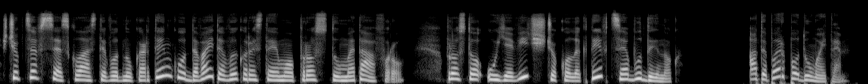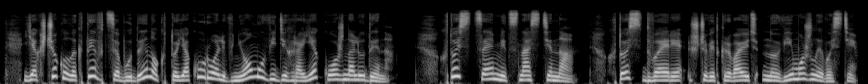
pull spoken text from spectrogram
Щоб це все скласти в одну картинку, давайте використаємо просту метафору. Просто уявіть, що колектив це будинок. А тепер подумайте, якщо колектив – це будинок, то яку роль в ньому відіграє кожна людина? Хтось – це міцна стіна, хтось – двері, що відкривають нові можливості,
